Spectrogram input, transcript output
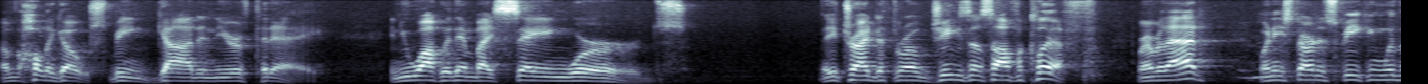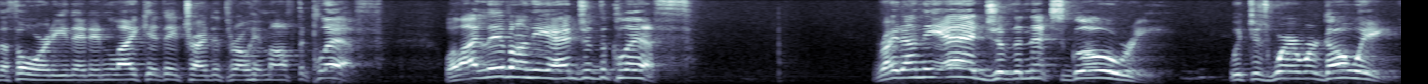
of the Holy Ghost being God in the earth today. And you walk with him by saying words. They tried to throw Jesus off a cliff. Remember that when he started speaking with authority they didn't like it. They tried to throw him off the cliff. Well I live on the edge of the cliff. Right on the edge of the next glory which is where we're going.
